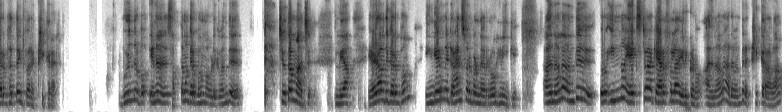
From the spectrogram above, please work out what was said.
கர்ப்பத்தை இப்ப ரட்சிக்கிறார். விழுந்துரு ஏன்னா சப்தம கர்ப்பம் அவளுக்கு வந்து சுத்தம் ஆச்சு இல்லையா? ஏழாவது கர்ப்பம் இங்க இருந்து டிரான்ஸ்பர் பண்ணார் ரோஹிணிக்கு. அதனால வந்து ஒரு இன்னும் எக்ஸ்ட்ரா கேர்ஃபுல்லா இருக்கணும். அதனால அதை வந்து ரட்சிக்கிறாளாம்.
